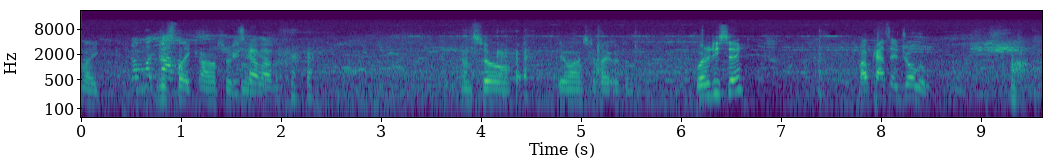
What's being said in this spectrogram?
like just like Arnold Plus Schwarzenegger, and so they want us to fight with them. What did he say? Vai casser Jolo.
